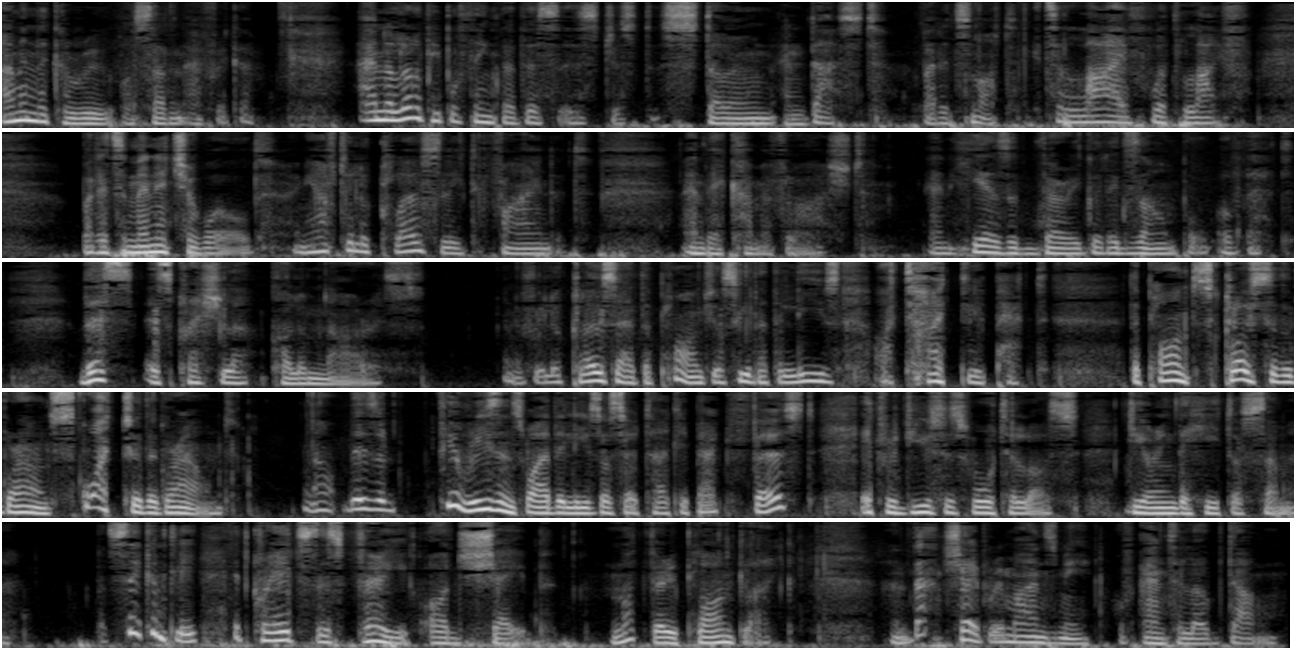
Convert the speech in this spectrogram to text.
I'm in the Karoo of southern Africa. And a lot of people think that this is just stone and dust, but it's not. It's alive with life. But it's a miniature world, and you have to look closely to find it. And they're camouflaged. And here's a very good example of that. This is Crassula columnaris. And if we look closer at the plant, you'll see that the leaves are tightly packed. The plant is close to the ground, squat to the ground. Now, there's a few reasons why the leaves are so tightly packed. First, it reduces water loss during the heat of summer. But secondly, it creates this very odd shape, not very plant-like. And that shape reminds me of antelope dung.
